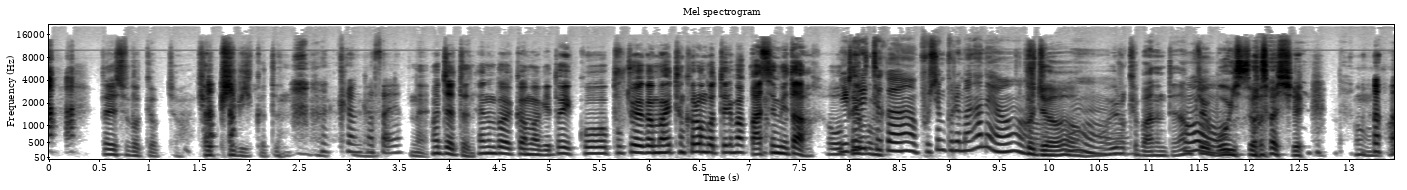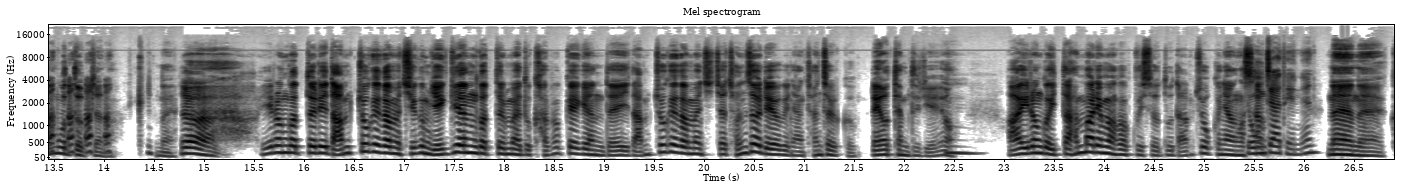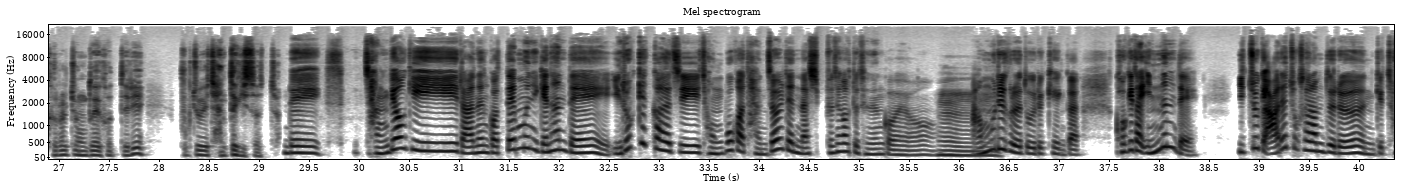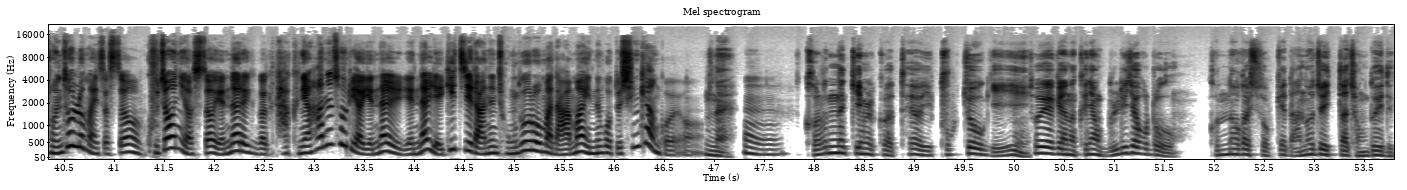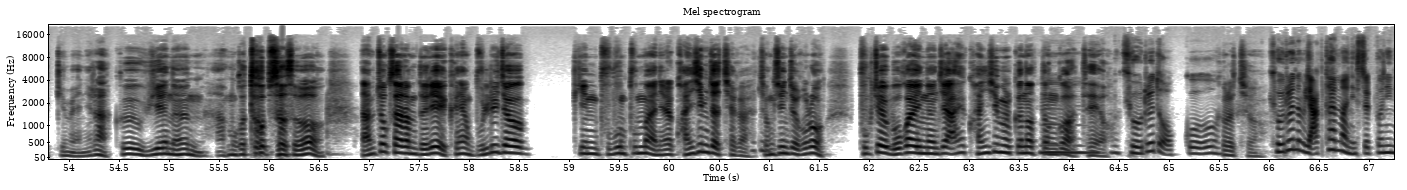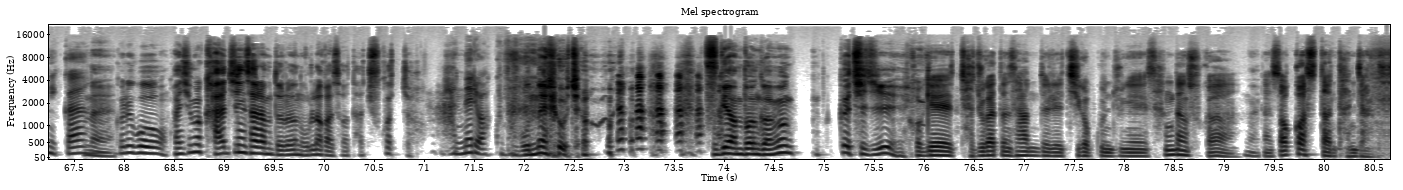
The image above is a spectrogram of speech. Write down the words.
뗄 수밖에 없죠. 결핍이 있거든. 그런가 봐요. 네. 어쨌든 새눈박이 까마귀도 있고 북쪽에 가면 하여튼 그런 것들이 막 많습니다. 이그리트가 부심부릴만 하네요. 그죠. 어. 어, 이렇게 많은데 남쪽에 어. 뭐 있어 사실. 어, 아무것도 없잖아. 네. 자 이런 것들이 남쪽에 가면 지금 얘기한 것들만 해도 가볍게 얘기하는데 이 남쪽에 가면 진짜 전설이에요. 그냥 전설급 레어템들이에요. 음, 아 이런 거 있다 한 마리만 갖고 있어도 남쪽 그냥 싹 용자되는. 네네 그럴 정도의 것들이 북쪽에 잔뜩 있었죠. 네, 장벽이라는 것 때문이긴 한데 이렇게까지 정보가 단절됐나 싶은 생각도 드는 거예요. 음, 아무리 그래도 이렇게 그러니까 거기 다 있는데 이쪽에 아래쪽 사람들은 전설로만 있었어 구전이었어 옛날에 그러니까 다 그냥 하는 소리야 옛날 옛날 얘기지라는 정도로만 남아 있는 것도 신기한 거예요. 네 어. 그런 느낌일 것 같아요. 이 북쪽이 소위 얘기하는 그냥 물리적으로 건너갈 수 없게 나눠져 있다 정도의 느낌이 아니라 그 위에는 아무것도 없어서 남쪽 사람들이 그냥 물리적 인 부분뿐만 아니라 관심 자체가. 정신적으로 북쪽에 뭐가 있는지 아예 관심을 끊었던 것 음, 같아요. 교류도 없고 그렇죠. 교류는 약탈만 있을 뿐이니까 네. 그리고 관심을 가진 사람들은 올라가서 다 죽었죠. 안 내려왔구나. 못 내려오죠. 북에 한 번 가면 끝이지. 거기에 자주 갔던 사람들의 직업군 중에 상당수가 네. 일단 서커스단 단장님들.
